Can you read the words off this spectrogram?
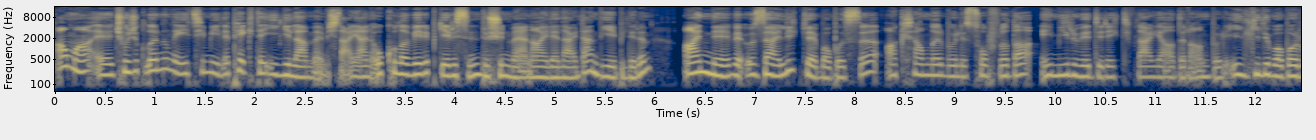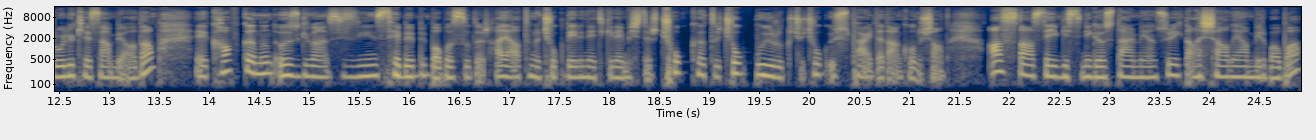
Ama e, çocuklarının eğitimiyle pek de ilgilenmemişler. Yani okula verip gerisini düşünmeyen ailelerden diyebilirim anne ve özellikle babası akşamları böyle sofrada emir ve direktifler yağdıran böyle ilgili baba rolü kesen bir adam. E, Kafka'nın özgüvensizliğin sebebi babasıdır. Hayatını çok derin etkilemiştir. Çok katı, çok buyrukçu, çok üst perdeden konuşan, asla sevgisini göstermeyen, sürekli aşağılayan bir baba.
